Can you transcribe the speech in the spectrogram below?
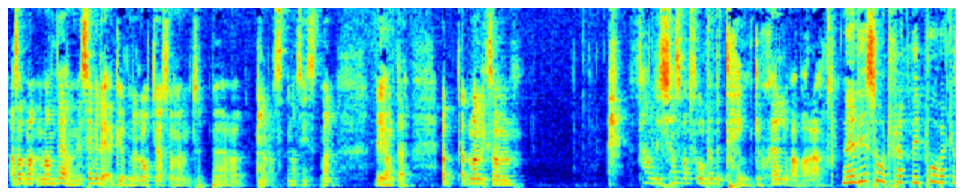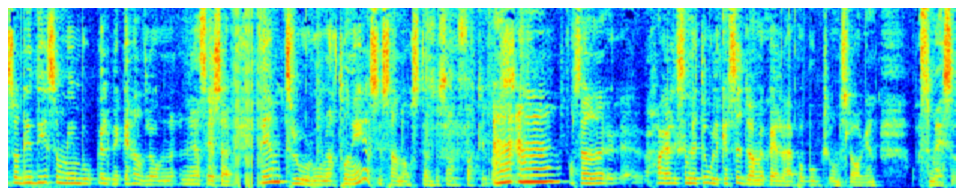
Alltså att man, man vänjer sig vid det. Gud, nu låter jag som en typ eh, nazist, men det är jag inte. Att, att man liksom... Fan, det känns som att folk inte tänker själva bara. Nej, det är svårt för att vi påverkas och det är det som min bok väldigt mycket handlar om när jag säger så här. Vem tror hon att hon är, Susanne Osten? Susanne fucking Och sen eh, har jag liksom lite olika sidor av mig själv här på bokomslagen. Som jag är så,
